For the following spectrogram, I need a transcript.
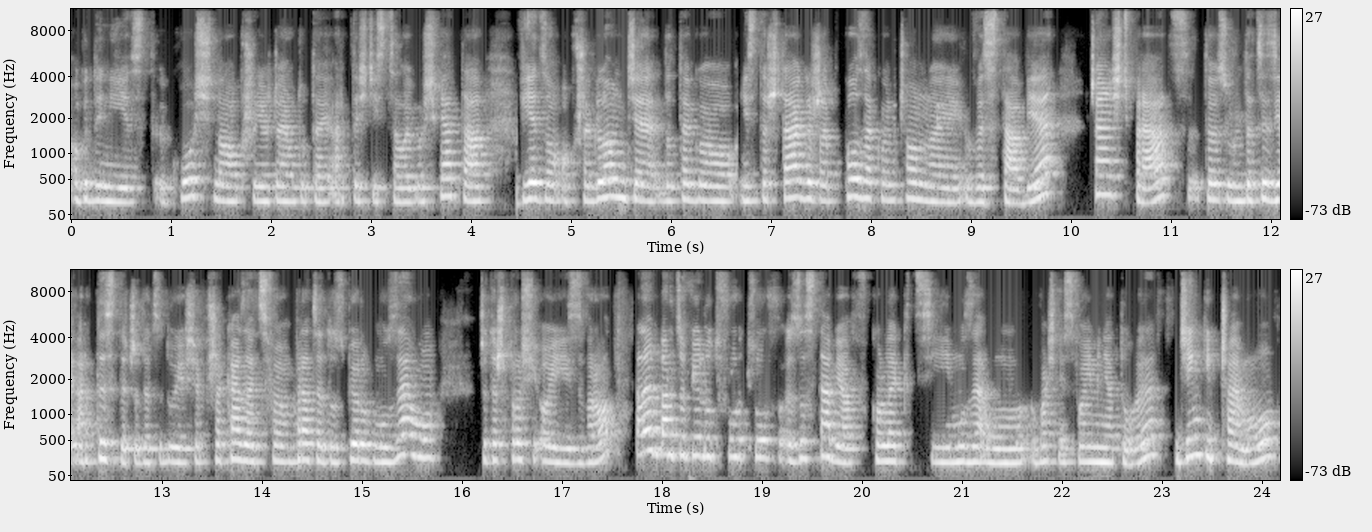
o Gdyni jest głośno, przyjeżdżają tutaj artyści z całego świata, wiedzą o przeglądzie. Do tego jest też tak, że po zakończonej wystawie część prac, to jest już decyzja artysty, czy decyduje się przekazać swoją pracę do zbiorów muzeum, czy też prosi o jej zwrot, ale bardzo wielu twórców zostawia w kolekcji muzeum właśnie swoje miniatury, dzięki czemu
